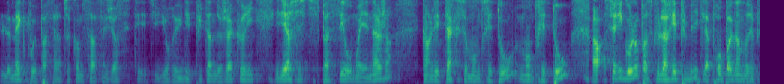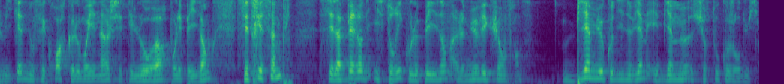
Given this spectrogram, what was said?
Le mec pouvait pas faire un truc comme ça. Enfin, genre, c'était, il y aurait eu des putains de jacqueries. Et d'ailleurs, c'est ce qui se passait au Moyen-Âge, quand les taxes montraient tôt, montraient tôt. Alors, c'est rigolo parce que la République, la propagande républicaine nous fait croire que le Moyen-Âge, c'était l'horreur pour les paysans. C'est très simple. C'est la période historique où le paysan a le mieux vécu en France. Bien mieux qu'au 19e et bien mieux surtout qu'aujourd'hui.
